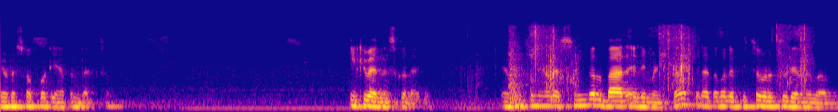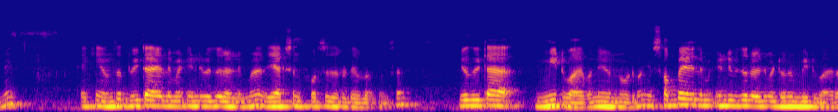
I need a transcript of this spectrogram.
एउटा सपोर्ट यहाँ पनि राख्छौँ। इक्विभ्यालेन्सको लागि। कुनै एउटा सिङ्गल बार एलिमेन्ट छ। त्यसलाई तपाईँले बिचबाट चुड्याउनु भयो भने त्यहाँ के हुन्छ? दुईवटा एलिमेन्ट इन्डिभिजुअल एलिमेन्टमा रियाक्सन फोर्सेसहरू डेभलप हुन्छन्। यो दुइटा मिट भयो भने यो नोडमा यो सबै एलिमेन्ट इन्डिभिजुअल एलिमेन्टहरू मिट भएर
